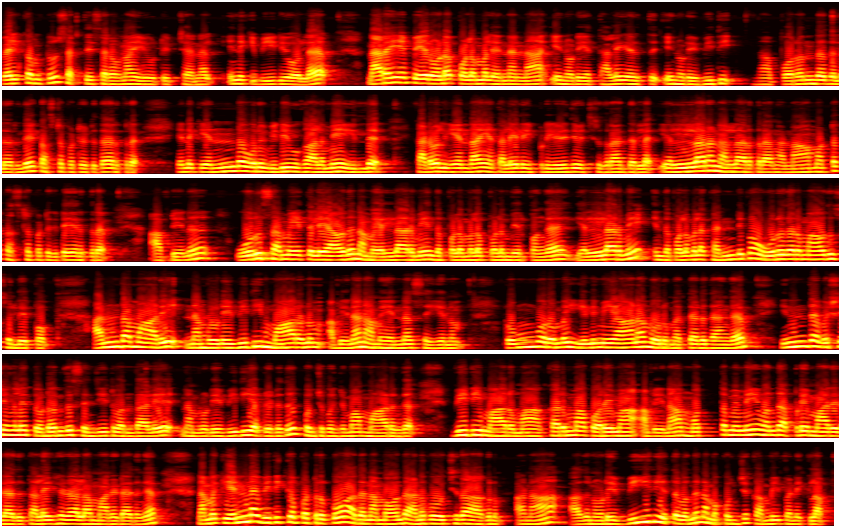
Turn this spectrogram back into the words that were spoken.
Welcome to Sakthi Saravana YouTube channel இன்றைக்கி வீடியோவில் நிறைய பேரோட புலம்பல் என்னென்னா என்னுடைய தலையெழுத்து என்னுடைய விதி. நான் பிறந்ததுலேருந்தே கஷ்டப்பட்டுட்டு தான் இருக்கிறேன். எனக்கு எந்த ஒரு விடிவு காலமே இல்லை. கடவுள் ஏன் தான் என் தலையில் இப்படி எழுதி வச்சிருக்கிறான்னு தெரில எல்லாரும் நல்லா இருக்கிறாங்க. நான் மட்டும் கஷ்டப்பட்டுக்கிட்டே இருக்கிறேன். அப்படின்னு ஒரு சமயத்திலேயாவது நம்ம எல்லாருமே இந்த புலம்பலை புலம்பியிருப்போங்க. எல்லாருமே இந்த புலம்பலை கண்டிப்பாக ஒரு தரமாவது சொல்லியிருப்போம். அந்த மாதிரி நம்மளுடைய விதி மாறணும் அப்படின்னா நம்ம என்ன செய்யணும்? ரொம்ப ரொம்ப எளிமையான ஒரு மெத்தடு தாங்க. இந்த விஷயங்களை தொடர்ந்து செஞ்சுட்டு வந்தாலே நம்மளுடைய விதி அப்படின்றது கொஞ்சம் கொஞ்சமாக மாறுங்க. விதி மாறுமா? கர்மா குறையுமா? அப்படின்னா மொத்தமுமே வந்து அப்படியே மாறிடாது. தலைகீழாலாம் மாறிடாதுங்க. நமக்கு என்ன விதிக்கப்பட்டிருக்கோ அதை நம்ம வந்து அனுபவிச்சு தான் ஆகணும். ஆனால் அதனுடைய வீரியத்தை வந்து நம்ம கொஞ்சம் கம்மி பண்ணிக்கலாம்.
